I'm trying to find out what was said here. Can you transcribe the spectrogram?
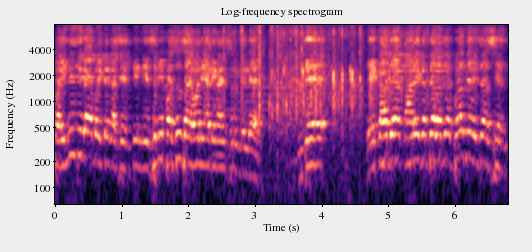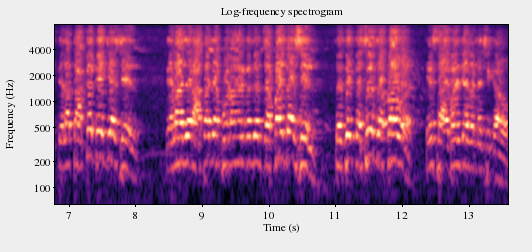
पहिली जी काय बैठक असेल ती निसरी पासून साहेबांनी या ठिकाणी सुरू केली आहे. म्हणजे एखाद्या कार्यकर्त्याला जर बळ द्यायचं असेल त्याला ताकद द्यायची असेल त्याला जर हाताच्या फोडासारखं जर जपायचं असेल तर ते कसं जपावं हे साहेबांच्याकडनं शिकावं.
